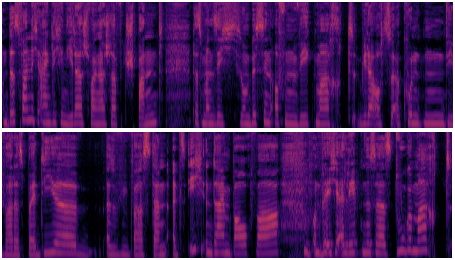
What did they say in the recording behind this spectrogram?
Und das fand ich eigentlich in jeder Schwangerschaft spannend, dass man sich so ein bisschen auf den Weg macht, wieder auch zu erkunden, wie war das bei dir? Also wie war es dann, als ich in deinem Bauch war? Und welche Erlebnisse hast du gemacht?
